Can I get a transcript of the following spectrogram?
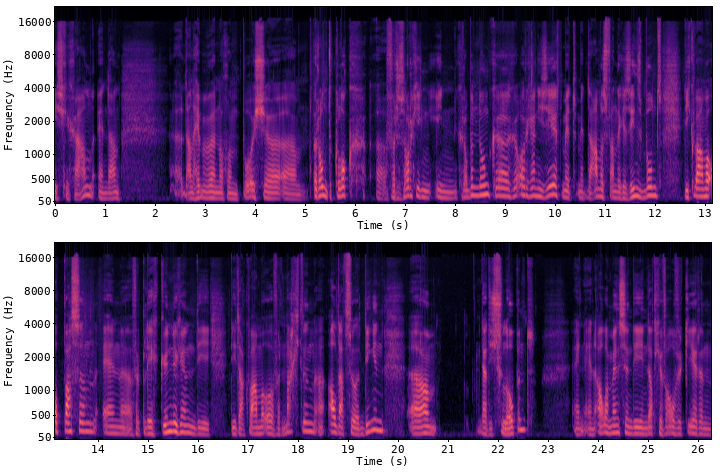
is gegaan. En dan, uh, dan hebben we nog een poosje uh, rond de klok verzorging in Grobbendonk georganiseerd met, met dames van de gezinsbond die kwamen oppassen en verpleegkundigen die, die daar kwamen overnachten. al dat soort dingen. Ehm, dat is slopend. En, en alle mensen die in dat geval verkeren,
